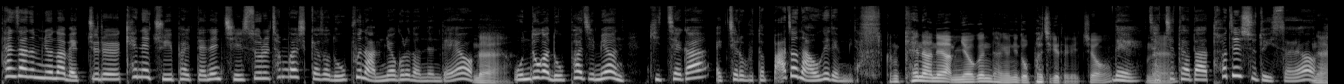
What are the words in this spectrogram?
탄산음료나 맥주를 캔에 주입할 때는 질소를 첨가시켜서 높은 압력으로 넣는 데요. 네. 온도가 높아지면 기체가 액체로부터 빠져나오게 됩니다. 그럼 캔 안의 압력은 당연히 높아지게 되겠죠. 네, 네. 자칫하다 터질 수도 있어요. 네.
